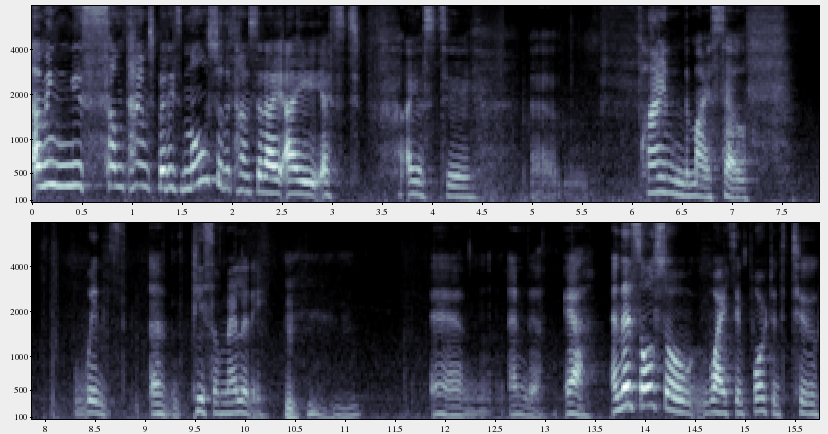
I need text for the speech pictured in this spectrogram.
I mean, sometimes, but it's most of the times that I, I just, I just uh, uh, find myself with a piece of melody. Um, and uh, yeah, and that's also why it's important to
